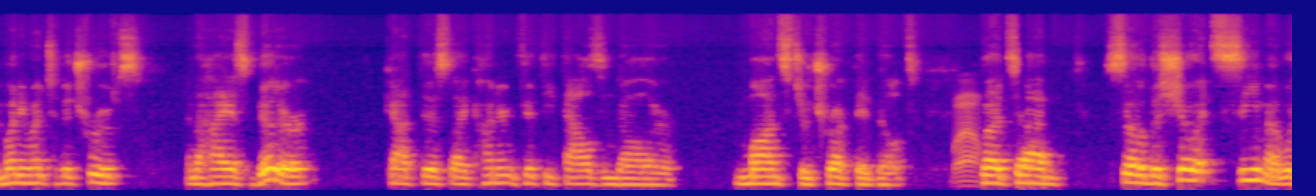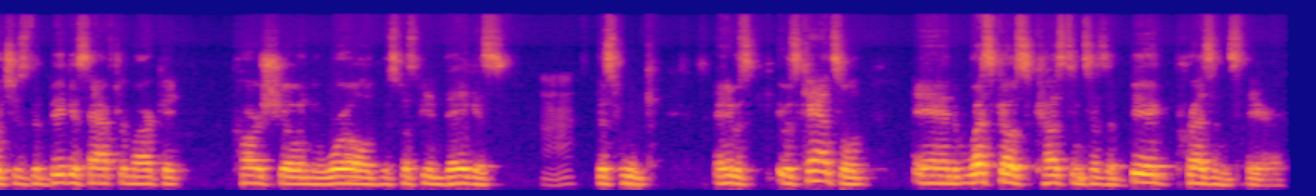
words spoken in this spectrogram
The money went to the troops, and the highest bidder got this like $150,000 monster truck they built. Wow. But um, so the show at SEMA, which is the biggest aftermarket car show in the world, was supposed to be in Vegas Mhm. this week, and it was it was canceled. And West Coast Customs has a big presence there,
